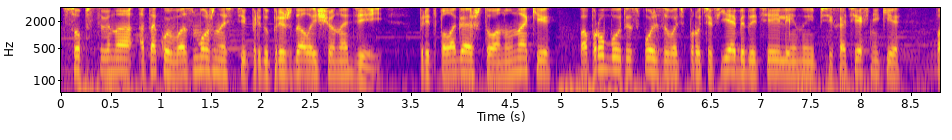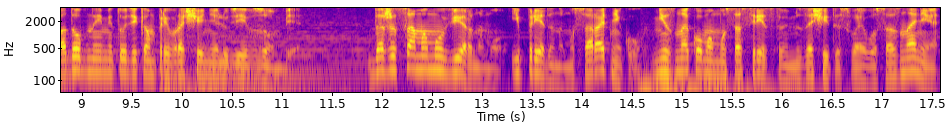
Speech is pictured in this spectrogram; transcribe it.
Собственно, о такой возможности предупреждал еще Надей, предполагая, что анунаки попробуют использовать против ябеды те или иные психотехники, подобные методикам превращения людей в зомби. Даже самому верному и преданному соратнику, незнакомому со средствами защиты своего сознания,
